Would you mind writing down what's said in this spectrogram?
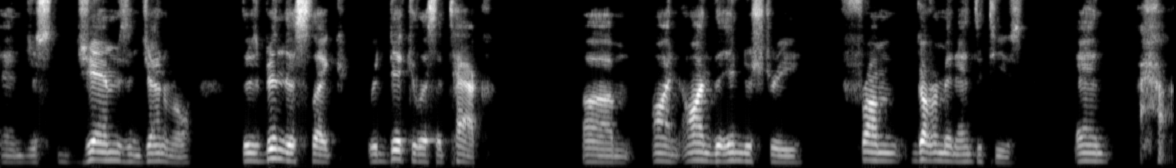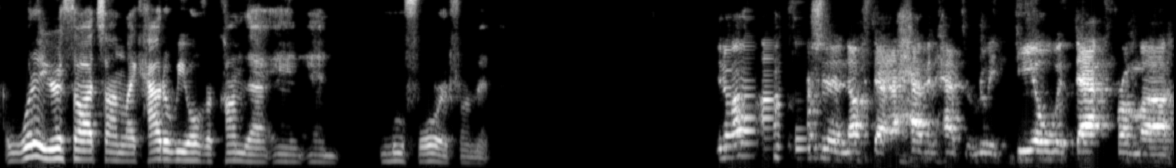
and just gyms in general, there's been this like ridiculous attack um, on on the industry from government entities, and how, what are your thoughts on like how do we overcome that and and move forward from it? You know, I'm, fortunate enough that I haven't had to really deal with that from uh,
